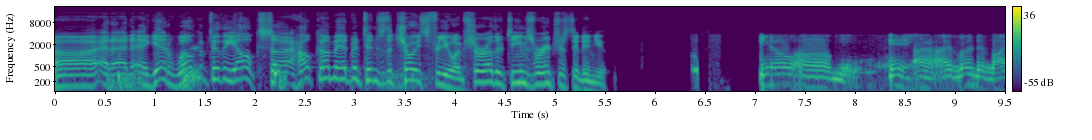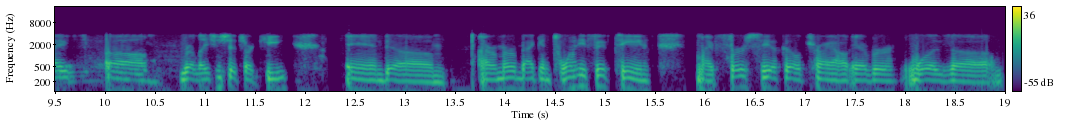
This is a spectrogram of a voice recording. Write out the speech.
Uh, and, and again, welcome to the Elks. Uh, how come Edmonton's the choice for you? I'm sure other teams were interested in you. You know, um, I, I've learned in life um, relationships are key, and um, I remember back in 2015, my first CFL tryout ever was. Um,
